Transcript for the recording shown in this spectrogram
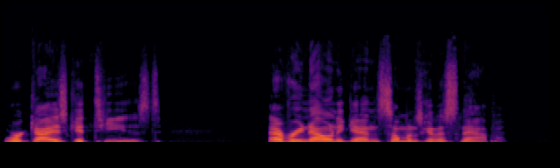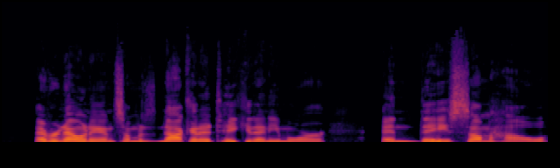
where guys get teased. Every now and again, someone's going to snap. Every now and again, someone's not going to take it anymore. And they somehow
